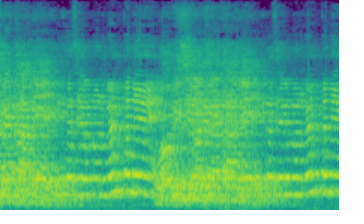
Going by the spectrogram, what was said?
చేర్చాలి వీరశైవులను వెంటనే. చేర్చాలి వీరశైవులను వెంటనే.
